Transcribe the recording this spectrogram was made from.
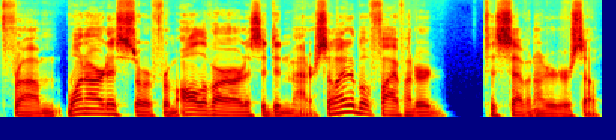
from one artist or from all of our artists. It didn't matter. So I had about 500 to 700 or so.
